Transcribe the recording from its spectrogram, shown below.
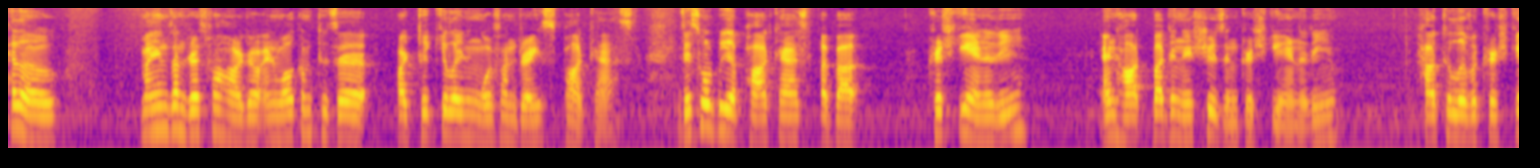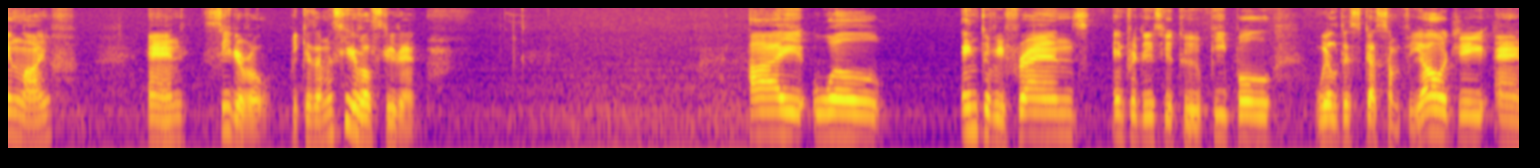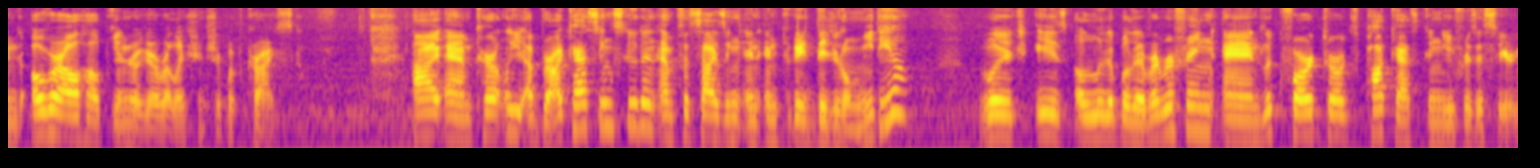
Hello, my name is Andres Fajardo, and welcome to the Articulating with Andres podcast. This will be a podcast about Christianity and hot button issues in Christianity, how to live a Christian life, and Cedarville, because I'm a Cedarville student. I will interview friends, introduce you to people We'll discuss some theology and overall help you in your relationship with Christ. I am currently a broadcasting student emphasizing in integrated digital media, which is a little bit of everything, and look forward towards podcasting you for this series.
